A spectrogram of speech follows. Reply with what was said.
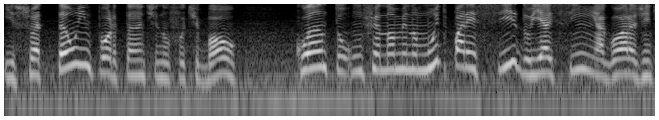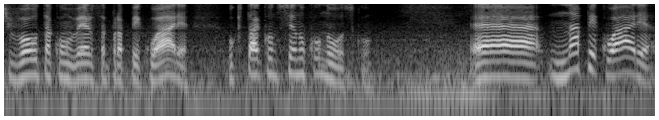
isso é tão importante no futebol quanto um fenômeno muito parecido, e assim agora a gente volta a conversa para a pecuária, o que está acontecendo conosco. É, na pecuária,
